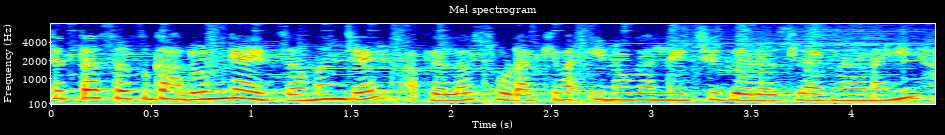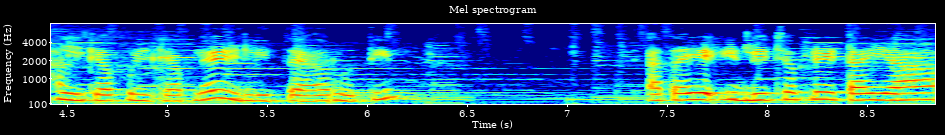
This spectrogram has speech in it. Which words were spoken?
ते तसंच घालून घ्यायचं. म्हणजे आपल्याला सोडा किंवा इनो घालण्याची गरज लागणार नाही. हलक्या फुलक्या आपल्या इडली तयार होतील. आता या इडलीच्या प्लेटा या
